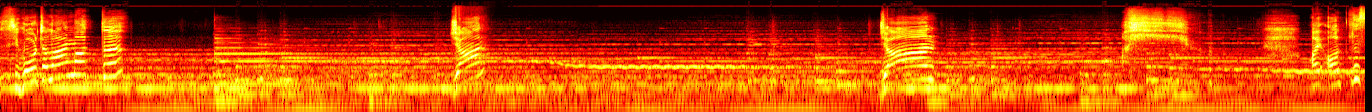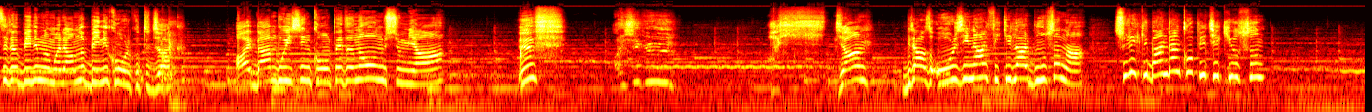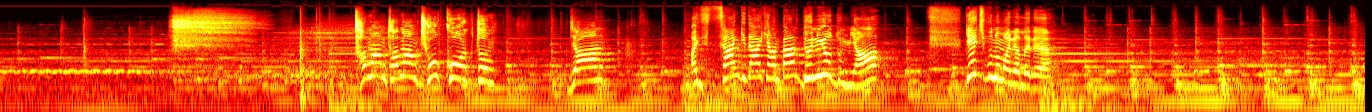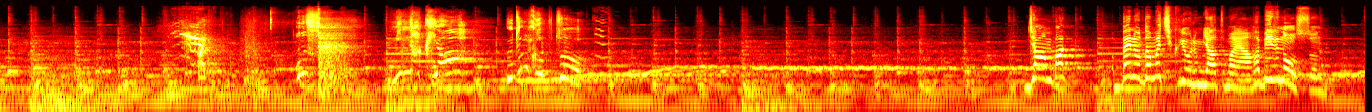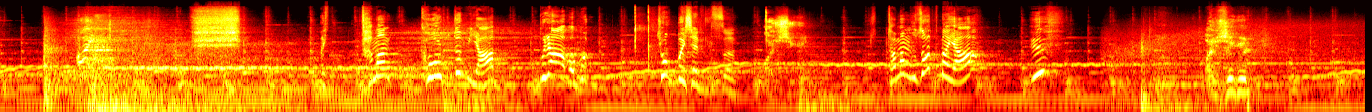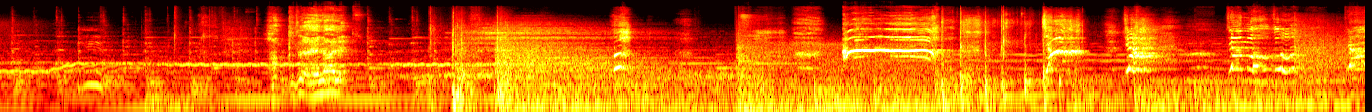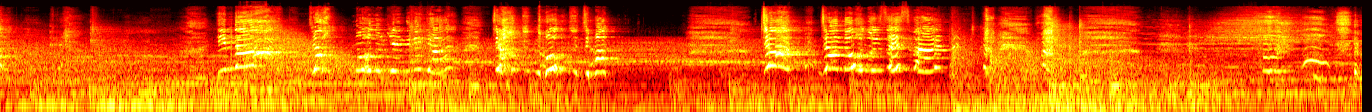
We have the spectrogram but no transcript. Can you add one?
Sigortalar mı attı? Can? Can? Ay. Ay aklı sıra benim numaramla beni korkutacak. Ay ben bu işin kompedanı olmuşum ya. Üf. Ayşegül! Ay Can, biraz orijinal fikirler bulsana. Sürekli benden kopya çekiyorsun. Tamam tamam çok korktum. Can. Ay sen giderken ben dönüyordum ya. Geç bu numaraları. Of! Minnak ya! Koptu. Can bak ben odama çıkıyorum yatmaya haberin olsun. Ay! Üf! Ay tamam korktum ya. Bravo bu çok başarılısın. Ayşegül! Tamam uzatma ya. Üf. Ayşegül! Hakkını helal et.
